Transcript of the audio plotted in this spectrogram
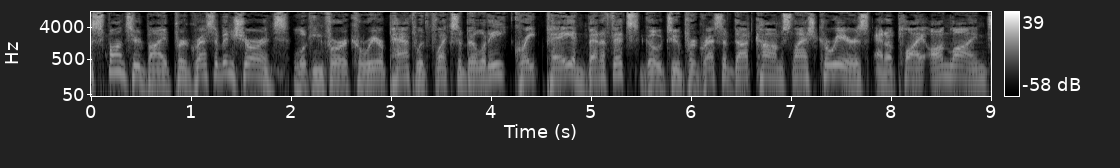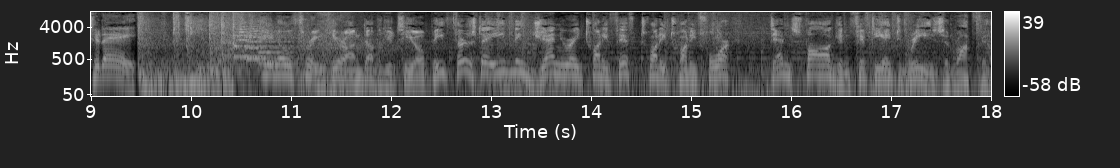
Sponsored by Progressive Insurance. Looking for a career path with flexibility, great pay, and benefits? Go to progressive.com slash careers and apply online today. 803 here on WTOP, Thursday evening, January 25th, 2024. Dense fog and 58 degrees in Rockville.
